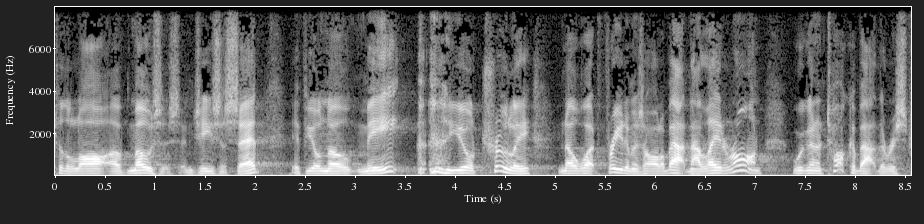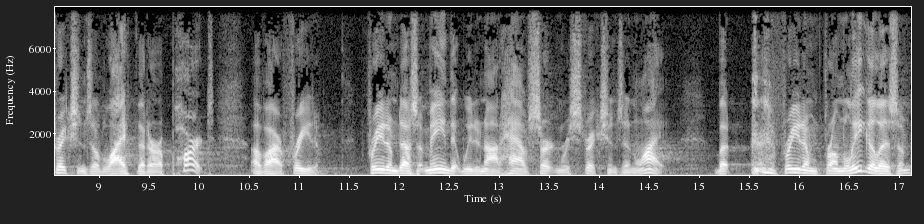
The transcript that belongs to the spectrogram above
to the law of Moses. And Jesus said, If you'll know me, you'll truly know what freedom is all about. Now, later on, we're going to talk about the restrictions of life that are a part of our freedom. Freedom doesn't mean that we do not have certain restrictions in life, but freedom from legalism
